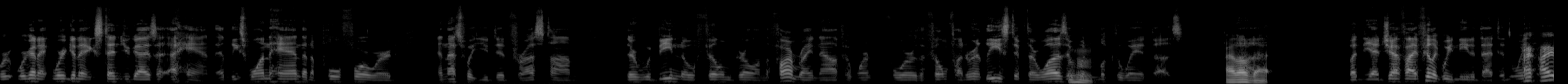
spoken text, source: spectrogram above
we're, we're gonna we're gonna extend you guys a, a hand, at least one hand and a pull forward, and that's what you did for us, Tom. There would be no film girl on the farm right now if it weren't for the film fund, or at least if there was, it Mhm. wouldn't look the way it does. I love uh, that. But yeah, Jeff, I feel like we needed that, didn't we? I, I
